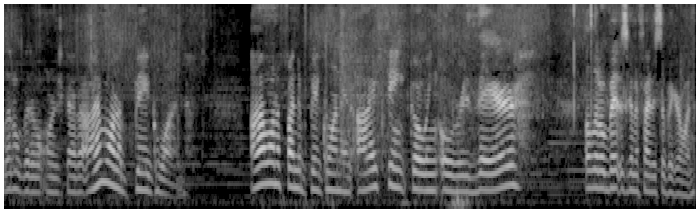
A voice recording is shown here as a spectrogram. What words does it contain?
A little bit of an orange guy, but I want a big one. I want to find a big one, and I think going over there a little bit is going to find us a bigger one.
